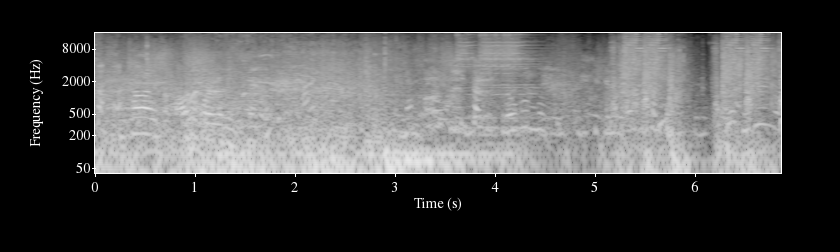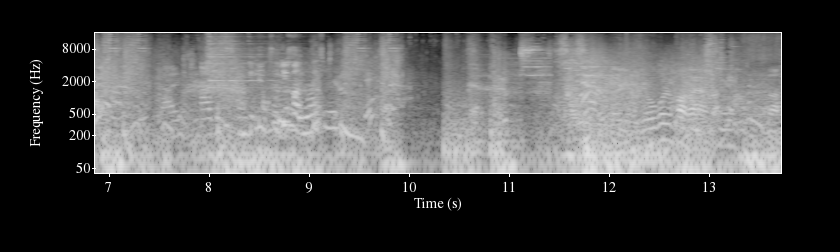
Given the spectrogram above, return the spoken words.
괜찮으니까 바로 걸려도. 와줘야겠는데? 욕을 박아야 되겠다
